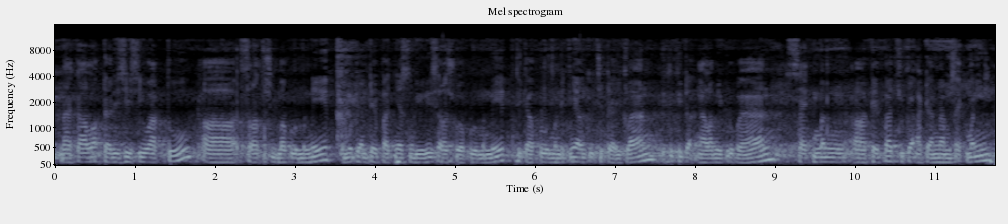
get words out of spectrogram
Nah kalau dari sisi waktu uh, 150 menit, kemudian debatnya sendiri 120 menit, 30 menitnya untuk jeda iklan, itu tidak mengalami perubahan. Segmen uh, debat juga ada 6 segmen,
